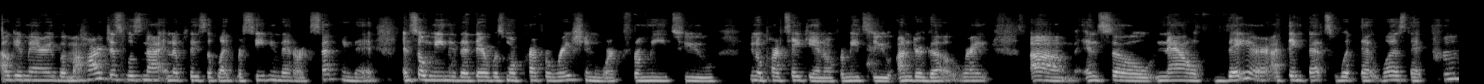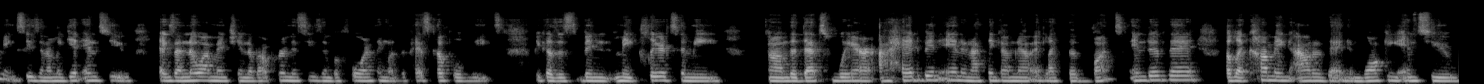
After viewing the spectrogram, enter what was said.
I'll get married, but my heart just was not in a place of like receiving that or accepting that, and so meaning that there was more preparation work for me to, you know, partake in or for me to undergo, right? Um, and so now there, I think that's what that was that pruning season. I'm gonna get into because I know I mentioned about pruning season before, I think like the past couple of weeks, because it's been made clear to me um, that that's where I had been in. And I think I'm now at like the bunt end of that, of like coming out of that and walking into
